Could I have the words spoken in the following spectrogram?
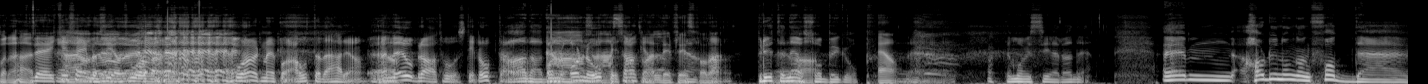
på det her. det er ikke feil å si at hun har, vært, hun har vært med på å oute det her, ja. Men det er jo bra at hun stiller opp der Ja og det- ordner- opp i jeg saken. veldig pris på det. Bryte ned og så bygge opp. Ja. Det må vi si er ryddig. Um, har du noen gang fått eh,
